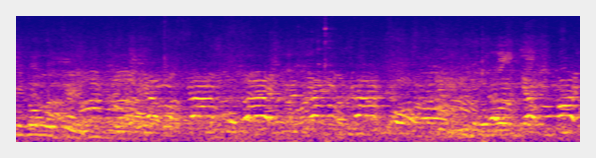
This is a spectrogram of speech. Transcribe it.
secondo te? Facciamo campo, dai, facciamo campo! Andiamo mai!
